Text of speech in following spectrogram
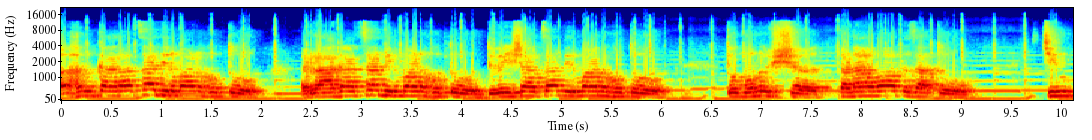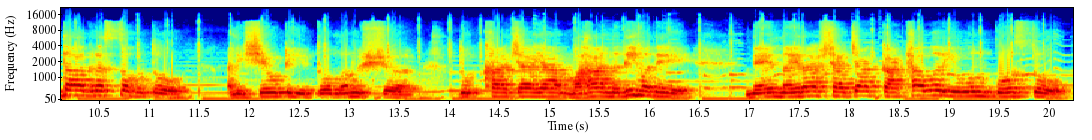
अहंकाराचा निर्माण होतो. रागाचा निर्माण होतो द्वेषाचा निर्माण होतो. तो मनुष्य तणावात जातो चिंताग्रस्त होतो आणि शेवटी तो मनुष्य दुःखाच्या या महानदीमध्ये नैराश्याच्या काठावर येऊन पोहोचतो.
